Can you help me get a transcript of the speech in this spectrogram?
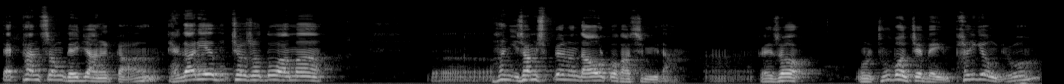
백판성 되지 않을까. 대가리에 붙여서도 아마 어, 한 2, 30배는 나올 것 같습니다. 어, 그래서 오늘 두 번째 배인 8경주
